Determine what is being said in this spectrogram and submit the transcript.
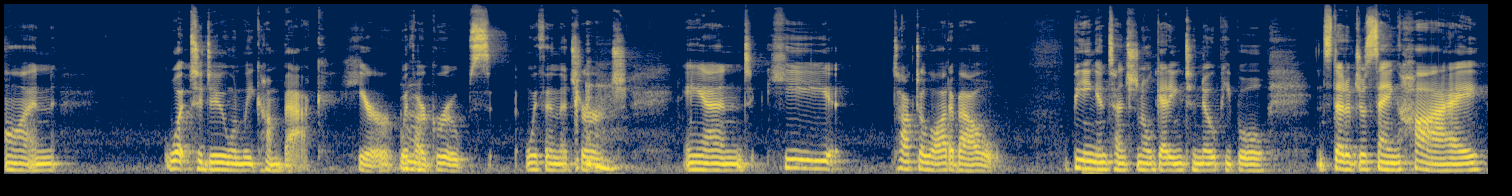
on what to do when we come back here with our mm. groups within the church. and he talked a lot about being intentional, getting to know people instead of just saying hi.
